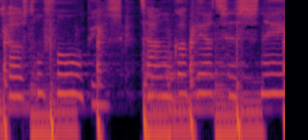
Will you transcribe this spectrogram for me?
Klaustrofobisk Tanker bliver til sne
